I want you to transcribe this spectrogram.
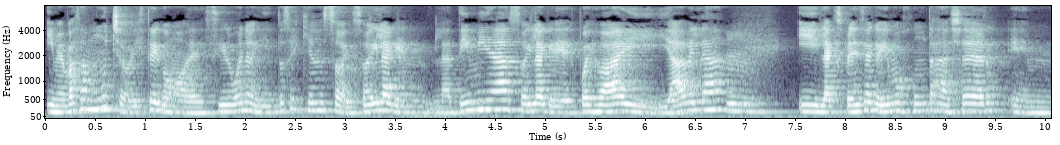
Y me pasa mucho, ¿viste? Como de decir, bueno, ¿y entonces quién soy? ¿Soy la que la tímida? ¿Soy la que después va y, habla? Mm. Y la experiencia que vimos juntas ayer, em,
